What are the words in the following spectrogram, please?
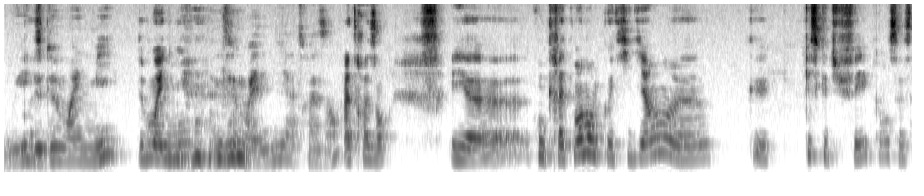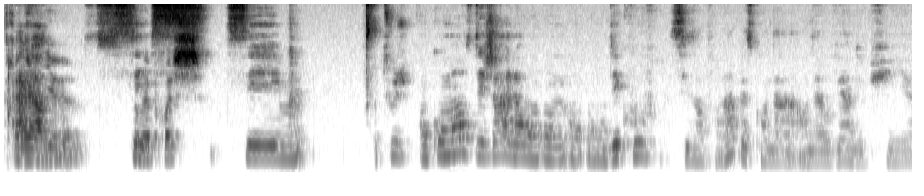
Oui, Presque. de deux mois et demi, de mois et demi deux mois et demi à trois ans. à 3 ans. Et euh, concrètement, dans le quotidien, euh, que- qu'est-ce que tu fais? Comment ça se traduit euh, ton approche? c'est on commence déjà on, découvre ces enfants là parce qu'on a ouvert depuis euh,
